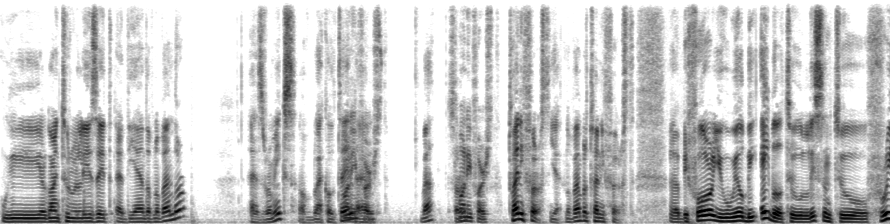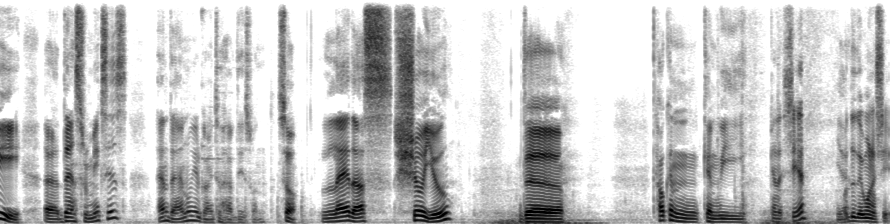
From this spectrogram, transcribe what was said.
we are going to release it at the end of November as remix of Black Hole Tale. Twenty and- What? Sorry? Twenty first. 21st, yeah, November 21st. Uh, before you will be able to listen to free uh, dance remixes, and then we are going to have this one. So let us show you the. How can can we? Can they see it? Yeah. What do they want to see?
